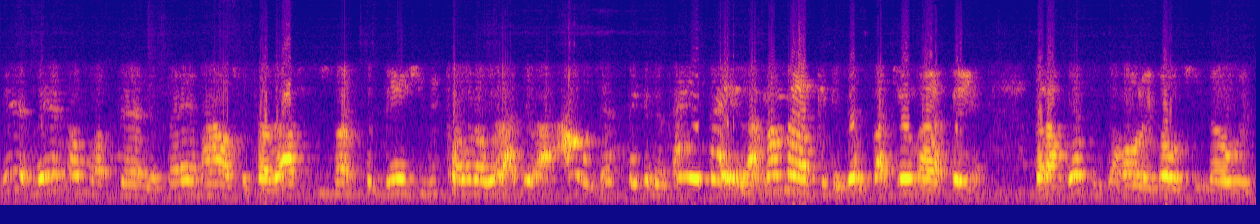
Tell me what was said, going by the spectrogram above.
me and him up there in the same house because I some the things you be coming up with. I do. I, I was just thinking the same thing. Like my mind thinking just like your mind thinking. But I guess it's the Holy Ghost. You know, it,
